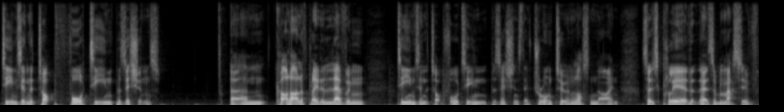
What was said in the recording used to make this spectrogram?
teams in the top 14 positions, um, Carlisle have played 11 teams in the top 14 positions. They've drawn two and lost nine. So it's clear that there's a massive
